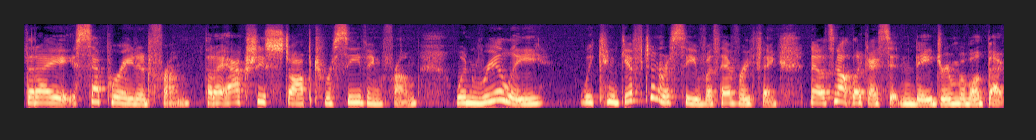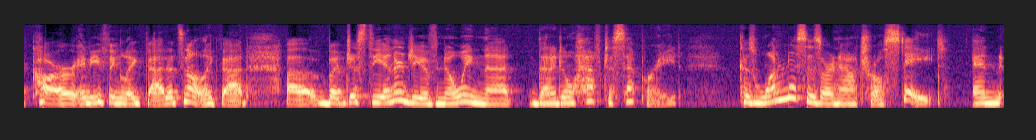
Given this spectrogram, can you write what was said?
that I separated from, that I actually stopped receiving from, when really we can gift and receive with everything. Now, it's not like I sit and daydream about that car or anything like that. It's not like that. Uh, but just the energy of knowing that that I don't have to separate, because oneness is our natural state, and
